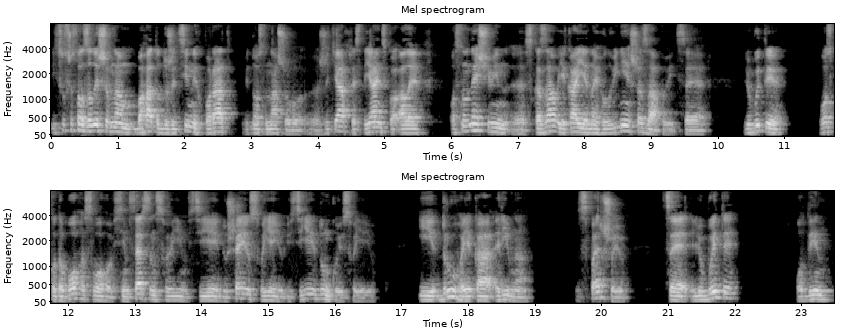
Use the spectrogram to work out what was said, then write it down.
Ісус Христос залишив нам багато дуже цінних порад відносно нашого життя християнського, але основне, що Він е, сказав, яка є найголовніша заповідь, це любити Господа Бога свого всім серцем своїм, всією душею своєю і всією думкою своєю. І друга, яка рівна з першою, це любити один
